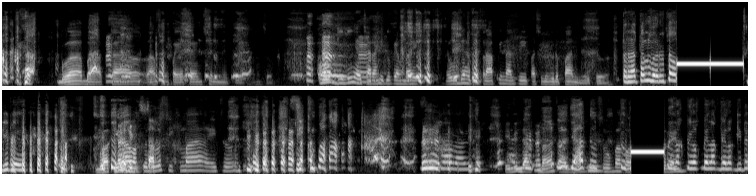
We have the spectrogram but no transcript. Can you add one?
gua bakal langsung pay attention gitu langsung oh gini ya cara hidup yang baik ya udah gue terapin nanti pas minggu depan gitu Ternyata lu baru tahu gitu ya. gua kira waktu dulu sigma itu Sigma. Ini dark banget lu anjing. jahat tuh. sumpah Tuh, kalau Belok, belok, belok, belok gitu.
